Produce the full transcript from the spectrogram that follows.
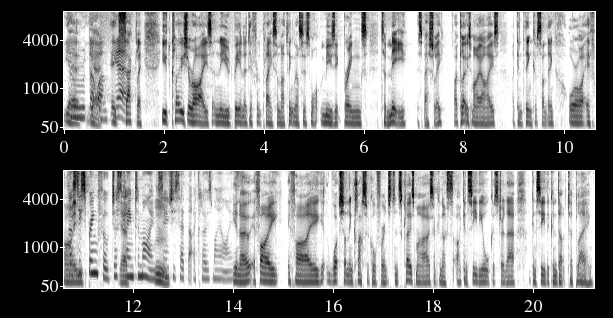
Yeah, that yeah, exactly. You'd close your eyes and you'd be in a different place, and I think that's just what music brings to me, especially. If I close my eyes, I can think of something, or if I'm Dusty Springfield just Yeah. Mm. came to mind as soon as you said that. I closed my eyes. You know, if I if I watch something classical, for instance, close my eyes, I can I can see the orchestra there. I can see the conductor playing.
